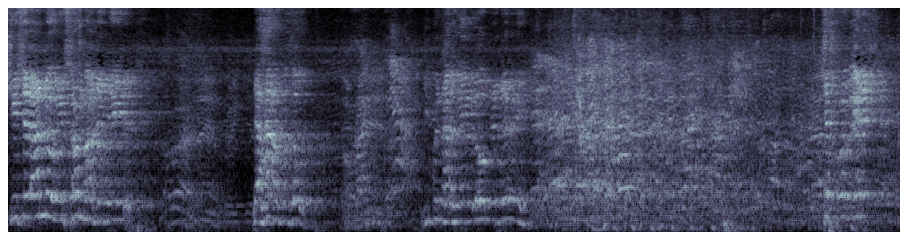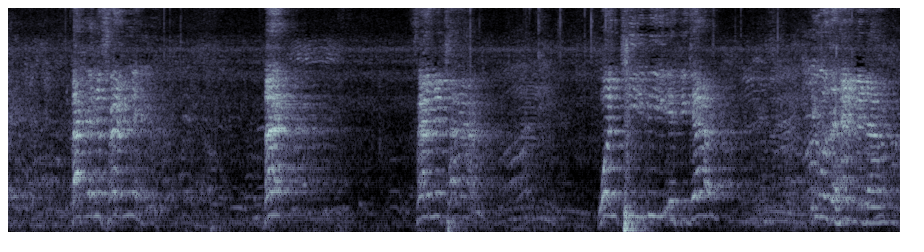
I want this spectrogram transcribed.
She said, I know you somebody did. The house was open. You better not leave it open today. Just for a minute. Back in the family. Back. Family time. One TV, if you got it. It was a hand-me-down.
